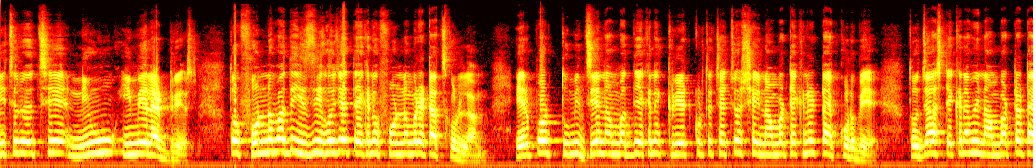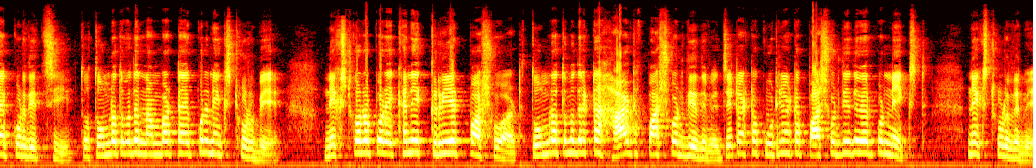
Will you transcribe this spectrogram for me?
নিচে রয়েছে নিউ ইমেল অ্যাড্রেস তো ফোন নাম্বার দিয়ে ইজি হয়ে যায়, তো এখানে ফোন নাম্বারে টাচ করলাম। এরপর তুমি যে নাম্বার দিয়ে এখানে ক্রিয়েট করতে চাইছো, সেই নাম্বারটা এখানে টাইপ করবে। তো জাস্ট এখানে আমি নাম্বারটা টাইপ করে দিচ্ছি। তো তোমরা তোমাদের নাম্বার টাইপ করে নেক্সট করবে। নেক্সট করার পর এখানে ক্রিয়েট পাসওয়ার্ড তোমরা তোমাদের একটা হার্ড পাসওয়ার্ড দিয়ে দেবে, যেটা একটা কঠিন একটা পাসওয়ার্ড দিয়ে দেবে, এরপর নেক্সট নেক্সট করে দেবে।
